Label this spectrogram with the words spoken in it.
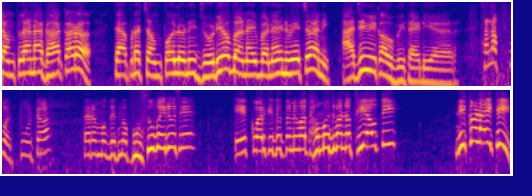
ચંપલાના ઘા કરો તે આપણે ચંપલોની જોડીઓ બનાવી બનાવીને વેચવાની. આજીવિકા ઊભી થાય ડિયર સાલા પરપોટા. તારા મગજમાં ભૂસું ભર્યું છે? એકવાર કીધું તને વાત સમજમાં નથી આવતી? નીકળ અહીંથી.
